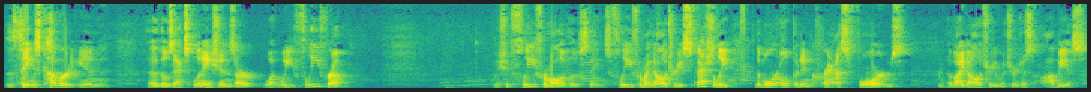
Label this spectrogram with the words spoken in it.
the things covered in uh, those explanations are what we flee from we should flee from all of those things, flee from idolatry, especially the more open and crass forms of idolatry, which are just obvious.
